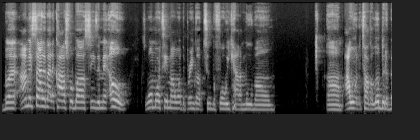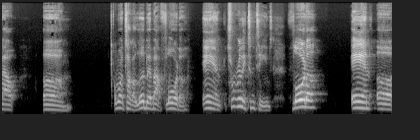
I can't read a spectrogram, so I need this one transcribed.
But I'm excited about the college football season, man. Oh, one more team I want to bring up too before we kind of move on. Um, I want to talk a little bit about um, I want to talk a little bit about Florida and really two teams, Florida and uh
